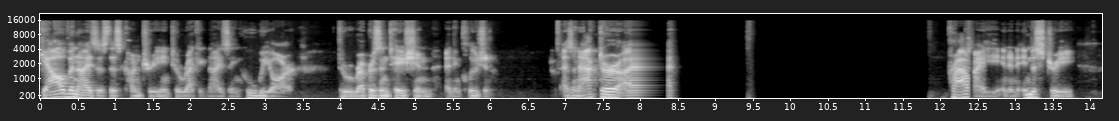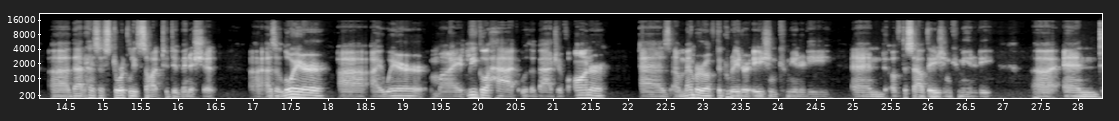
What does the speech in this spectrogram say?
galvanizes this country into recognizing who we are through representation and inclusion. As an actor, I proud in an industry uh, that has historically sought to diminish it. Uh, as a lawyer, uh, I wear my legal hat with a badge of honor as a member of the greater Asian community and of the South Asian community. Uh, and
